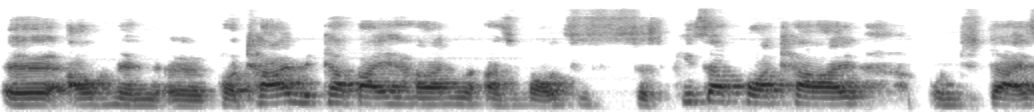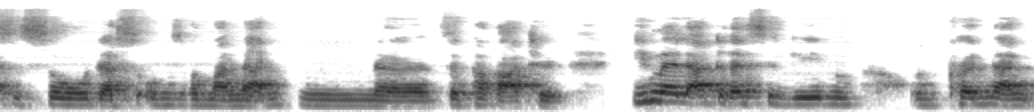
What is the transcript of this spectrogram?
äh, auch ein äh, Portal mit dabei haben. Also bei uns ist es das PISA-Portal und da ist es so, dass unsere Mandanten eine separate E-Mail-Adresse geben und können dann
